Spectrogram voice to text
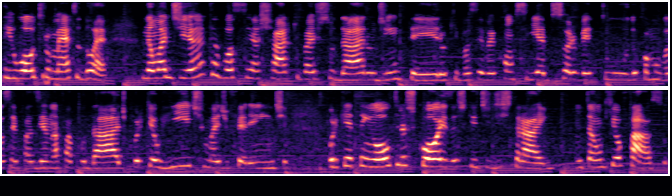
E o outro método é: não adianta você achar que vai estudar o dia inteiro, que você vai conseguir absorver tudo como você fazia na faculdade, porque o ritmo é diferente, porque tem outras coisas que te distraem. Então, o que eu faço?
